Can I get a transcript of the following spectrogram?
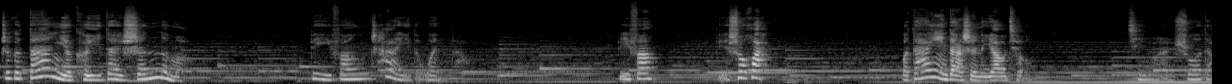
这个蛋也可以带生的吗？毕方诧异的问道。毕方，别说话，我答应大圣的要求。青鸾说道。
